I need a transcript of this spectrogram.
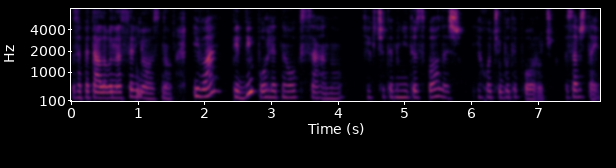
запитала вона серйозно. Іван підвів погляд на Оксану. Якщо ти мені дозволиш, я хочу бути поруч завжди.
